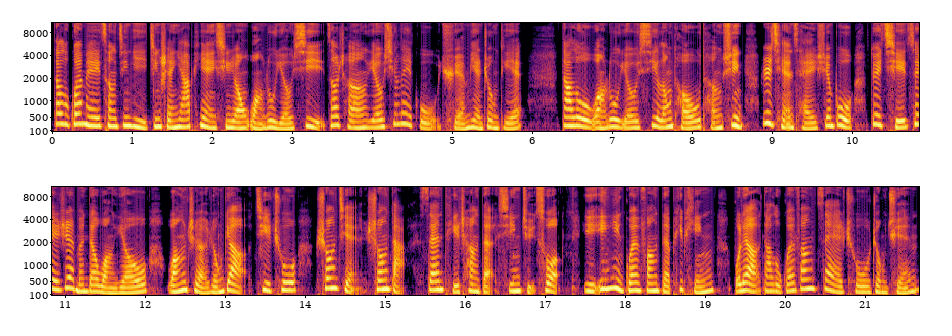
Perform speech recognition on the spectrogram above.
大陆官媒曾经以“精神鸦片”形容网络游戏，造成游戏类股全面重跌。大陆网络游戏龙头腾讯日前才宣布，对其最热门的网游《王者荣耀》祭出双减双打三提倡的新举措，以应应官方的批评。不料，大陆官方再出重拳。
